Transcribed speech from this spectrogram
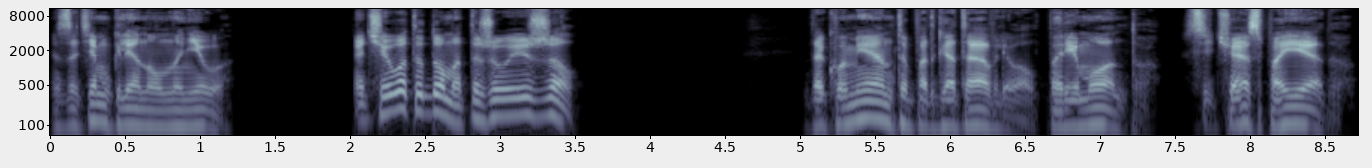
Затем глянул на него. «А чего ты дома? Ты же уезжал». «Документы подготавливал, по ремонту. Сейчас поеду».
